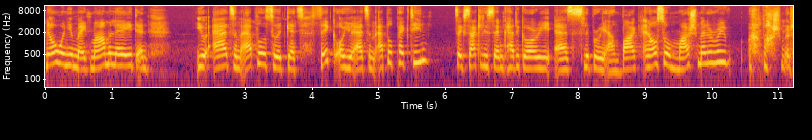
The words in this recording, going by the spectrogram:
You know when you make marmalade and you add some apples so it gets thick or you add some apple pectin? It's exactly the same category as slippery elm bark and also marshmallow marshmallow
